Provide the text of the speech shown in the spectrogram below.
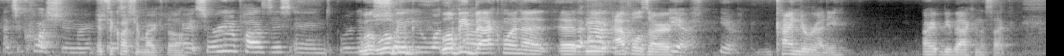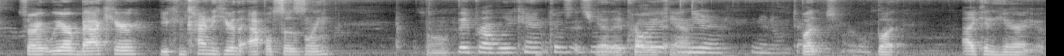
That's a question mark. It's a question mark though. Alright, so we're gonna pause this and we're gonna We'll, we'll show be you what we'll the be app- back when uh, uh, the, apples are Yeah, yeah. kind of ready. All right, be back in a sec. Sorry, we are back here. You can kind of hear the apple sizzling. So, They probably can't because it's really Yeah, they probably quiet can't. and you're, you know. But- but I can hear it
